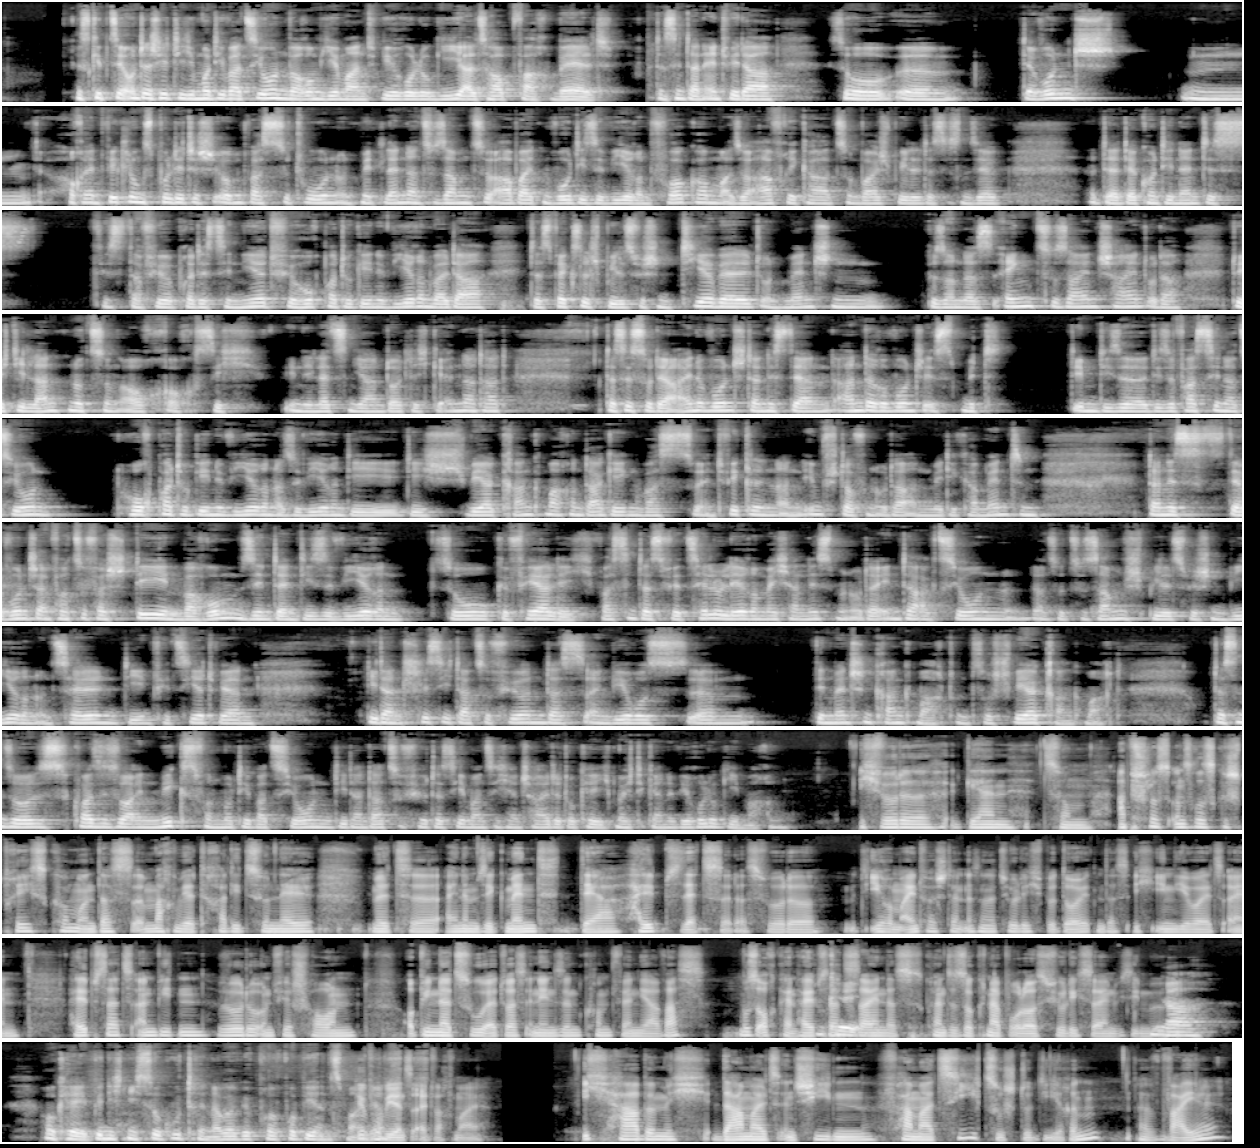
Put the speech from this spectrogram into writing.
Es gibt sehr unterschiedliche Motivationen, warum jemand Virologie als Hauptfach wählt. Das sind dann entweder so äh, der Wunsch, auch entwicklungspolitisch irgendwas zu tun und mit Ländern zusammenzuarbeiten, wo diese Viren vorkommen. Also Afrika zum Beispiel, das ist ein sehr, der, der Kontinent ist, ist dafür prädestiniert für hochpathogene Viren, weil da das Wechselspiel zwischen Tierwelt und Menschen besonders eng zu sein scheint oder durch die Landnutzung auch, auch sich in den letzten Jahren deutlich geändert hat. Das ist so der eine Wunsch. Dann ist der andere Wunsch ist mit dem diese, diese Faszination hochpathogene Viren, also Viren, die, die schwer krank machen, dagegen was zu entwickeln an Impfstoffen oder an Medikamenten, dann ist der Wunsch einfach zu verstehen, warum sind denn diese Viren so gefährlich? Was sind das für zelluläre Mechanismen oder Interaktionen, also Zusammenspiel zwischen Viren und Zellen, die infiziert werden, die dann schließlich dazu führen, dass ein Virus ähm, den Menschen krank macht und so schwer krank macht das sind so, das ist quasi so ein Mix von Motivationen, die dann dazu führt, dass jemand sich entscheidet, okay, ich möchte gerne Virologie machen. Ich würde gern zum Abschluss unseres Gesprächs kommen und das äh, machen wir traditionell mit äh, einem Segment der Halbsätze. Das würde mit Ihrem Einverständnis natürlich bedeuten, dass ich Ihnen jeweils einen Halbsatz anbieten würde und wir schauen, ob Ihnen dazu etwas in den Sinn kommt. Wenn ja, was? Muss auch kein Halbsatz okay. sein, das könnte so knapp oder ausführlich sein, wie Sie mögen. Ja, Okay, bin ich nicht so gut drin, aber wir probieren es mal. Wir ja? probieren es einfach mal. Ich habe mich damals entschieden, Pharmazie zu studieren, äh, weil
